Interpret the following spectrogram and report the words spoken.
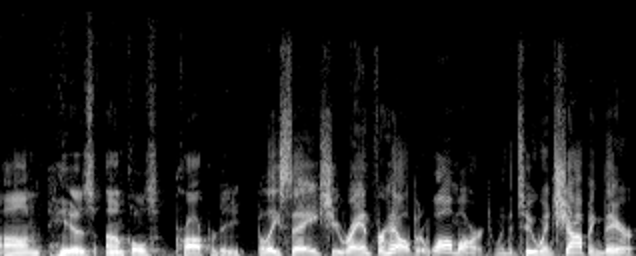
on his uncle's property. Police say she ran for help at Walmart when the two went shopping there.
